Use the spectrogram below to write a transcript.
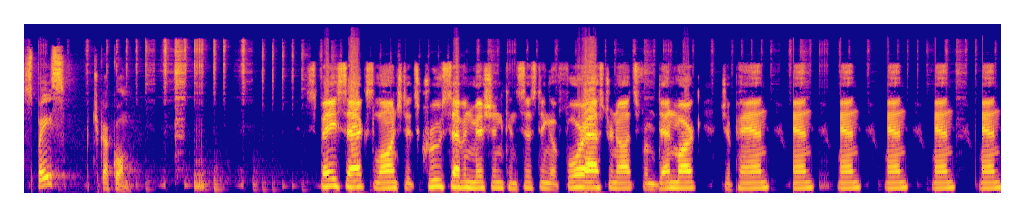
space.com. SpaceX launched its Crew 7 mission consisting of four astronauts from Denmark, Japan, and, and, and, and, and,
